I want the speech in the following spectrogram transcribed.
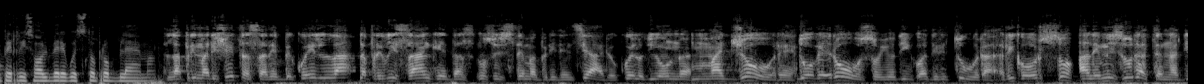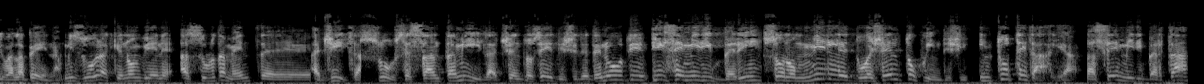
per risolvere questo problema? La prima ricetta sarebbe quella prevista anche dal nostro sistema penitenziario, quello di un maggiore, doveroso, io dico addirittura, ricorso alle misure alternative alla pena, misura che non viene assolutamente agita. Su 60.116 detenuti, i semiliberi sono 1.215 in tutta Italia. La semilibertà,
